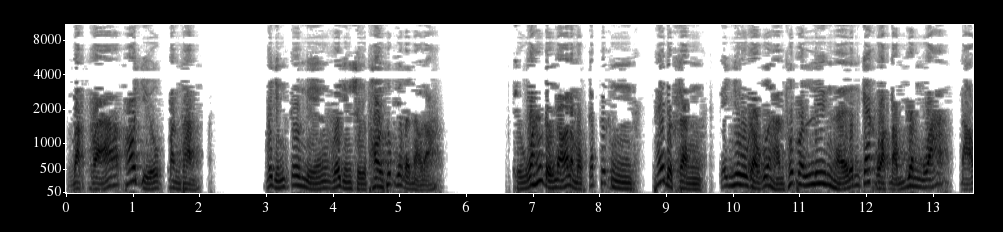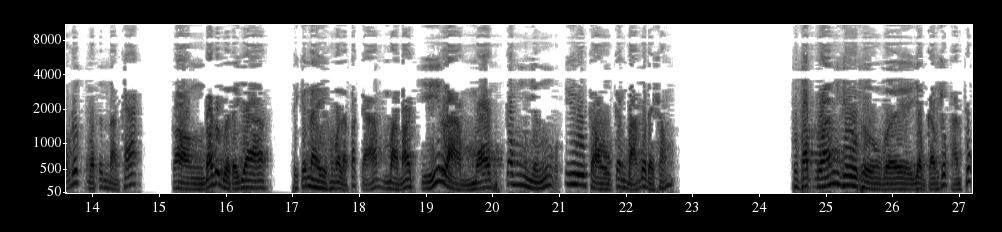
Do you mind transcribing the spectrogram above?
vật vả, khó chịu, bằng thần với những cơn nghiện với những sự thôi thúc nhất định nào đó. Sự quán tưởng đó là một cách thức thấy được rằng cái nhu cầu của hạnh phúc nó liên hệ đến các hoạt động văn hóa, đạo đức và tinh thần khác. Còn đối với người tại gia thì cái này không phải là tất cả, mà nó chỉ là một trong những yêu cầu căn bản của đời sống. Phương pháp quán vô thường về dòng cảm xúc hạnh phúc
